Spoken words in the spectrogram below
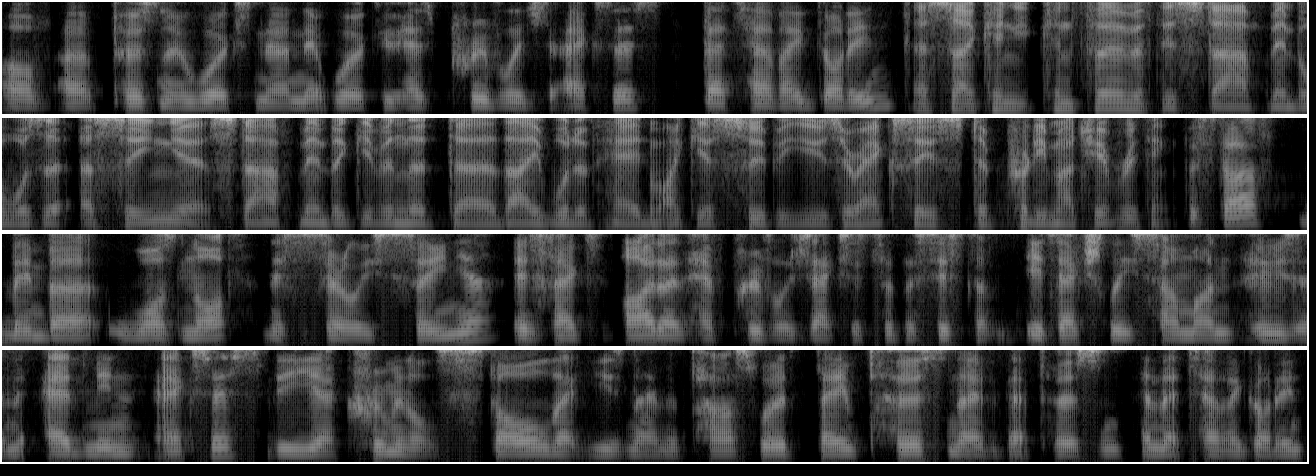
of a person who works in our network who has privileged access. That's how they got in. Uh, so, can you confirm if this staff member was a, a senior staff member, given that uh, they would have had, I guess, super user access to pretty much everything? The staff member was not necessarily senior. In fact, I don't have privileged access to the system. It's actually someone who's an admin access. The uh, criminals stole that username and password. They impersonated that person, and that's how they got in.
